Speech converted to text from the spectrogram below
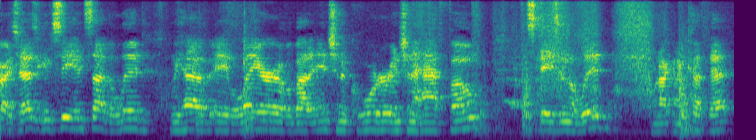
Alright, so as you can see inside the lid we have a layer of about an inch and a quarter, inch and a half foam. It stays in the lid. We're not going to cut that.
